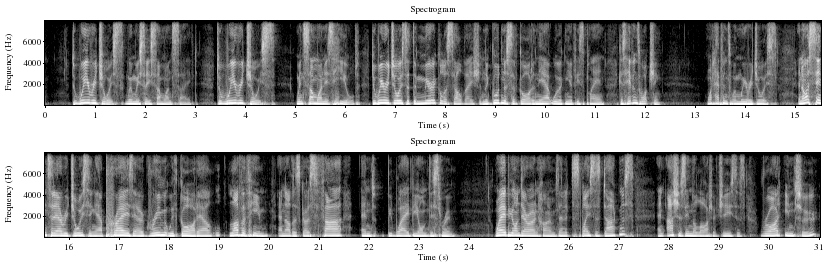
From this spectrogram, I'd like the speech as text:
Do we rejoice when we see someone saved? Do we rejoice when someone is healed? Do we rejoice at the miracle of salvation, the goodness of God, and the outworking of His plan? Because heaven's watching. What happens when we rejoice? And I sense that our rejoicing, our praise, our agreement with God, our love of Him and others goes far and way beyond this room, way beyond our own homes, and it displaces darkness and ushers in the light of Jesus right into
